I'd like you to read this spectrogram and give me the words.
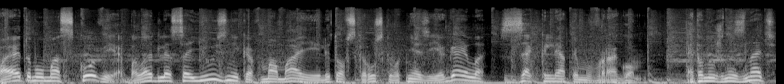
Поэтому Московия была для союзников Мамая и литовско-русского князя Ягайла заклятым врагом. Это нужно знать,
